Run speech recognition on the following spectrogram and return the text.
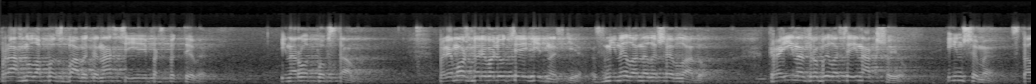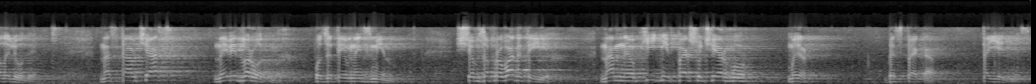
прагнула позбавити нас цієї перспективи. І народ повстав. Переможна революція гідності змінила не лише владу. Країна зробилася інакшою, іншими стали люди. Настав час невідворотних позитивних змін. Щоб запровадити їх, нам необхідні в першу чергу мир, безпека та єдність.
